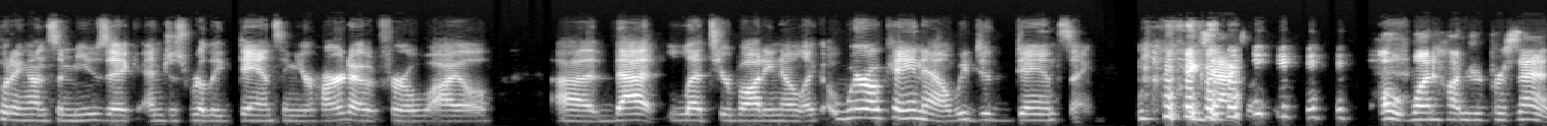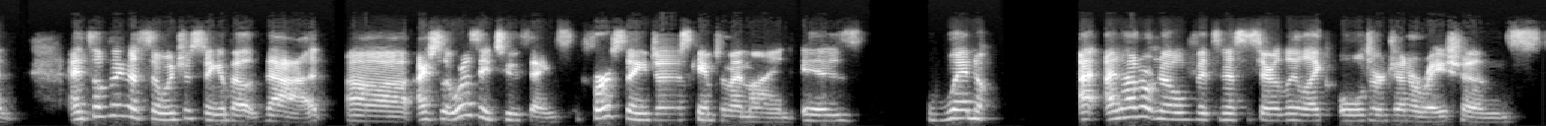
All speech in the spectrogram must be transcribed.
putting on some music and just really dancing your heart out for a while uh, that lets your body know like we're okay now we did dancing Exactly. Oh, 100%. And something that's so interesting about that, uh, actually, I want to say two things. First thing just came to my mind is when, I- and I don't know if it's necessarily like older generations,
